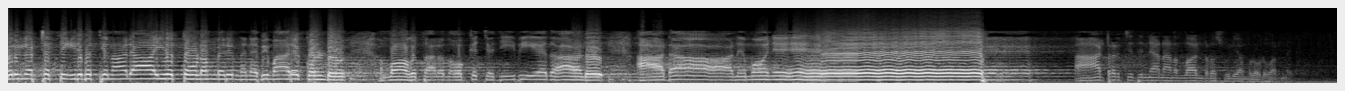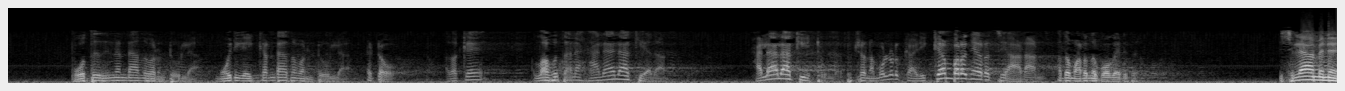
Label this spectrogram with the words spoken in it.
ഒരു ലക്ഷത്തി ഇരുപത്തിനാലായിരത്തോളം വരുന്ന നബിമാരെ കൊണ്ട് അള്ളാഹു താല നോക്കിച്ച ജീവി ഏതാണ്? ആടാണ് മോനെ. ആട്ടിറച്ചി തിന്നാനാണ് അള്ളാഹിന്റെ റസൂലി നമ്മളോട് പറഞ്ഞത്. പോത്ത് തിന്നണ്ടെന്ന് പറഞ്ഞിട്ടില്ല മൂരി കഴിക്കണ്ടെന്ന് പറഞ്ഞിട്ടില്ല കേട്ടോ? അതൊക്കെ അള്ളാഹു താല ഹലാലാക്കിയതാണ്. ഹലാലാക്കിയിട്ടുണ്ട്. പക്ഷെ നമ്മളോട് കഴിക്കാൻ പറഞ്ഞ ഇറച്ചി ആടാണ്. അത് മറന്നു പോകരുത്. ഇസ്ലാമിന്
